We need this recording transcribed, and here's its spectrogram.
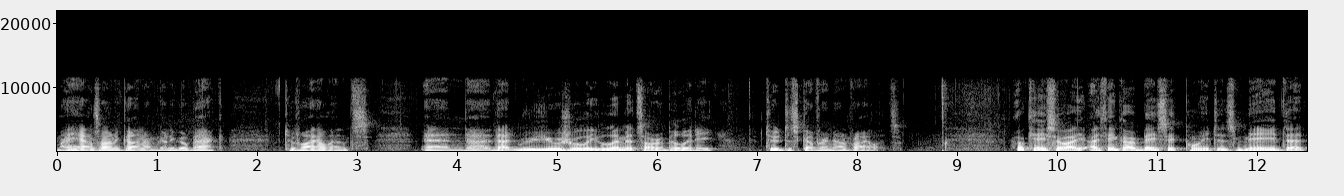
my hands on a gun, I'm going to go back to violence. And uh, that usually limits our ability to discover nonviolence. Okay, so I, I, think our basic point is made that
